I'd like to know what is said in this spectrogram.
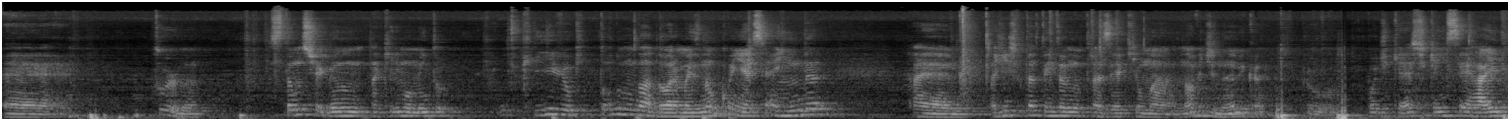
É, turma, estamos chegando naquele momento incrível que todo mundo adora, mas não conhece ainda. É, a gente está tentando trazer aqui uma nova dinâmica pro podcast, que é encerrar ele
